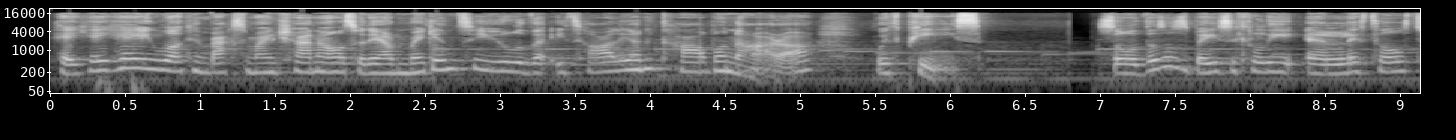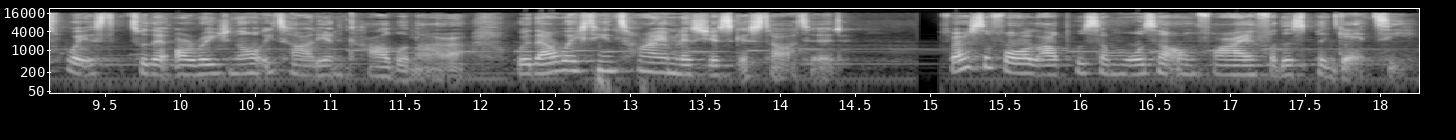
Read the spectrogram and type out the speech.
Hey hey hey welcome back to my channel. Today I'm bringing to you the Italian carbonara with peas. So this is basically a little twist to the original Italian carbonara. Without wasting time let's just get started. First of all I'll put some water on fire for the spaghetti.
